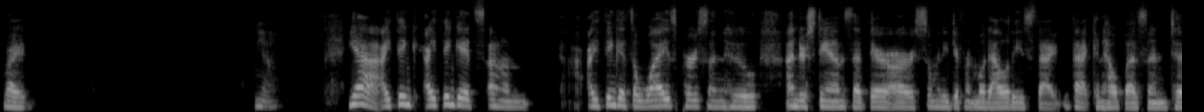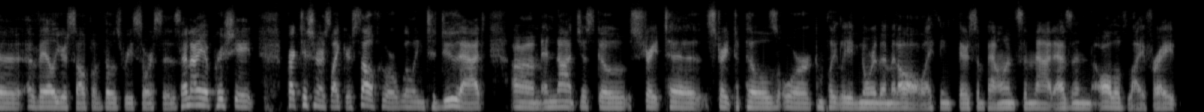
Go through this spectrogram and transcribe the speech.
Right. Yeah. Yeah, I think I think it's um I think it's a wise person who understands that there are so many different modalities that that can help us and to avail yourself of those resources. And I appreciate practitioners like yourself who are willing to do that um, and not just go straight to straight to pills or completely ignore them at all. I think there's a balance in that, as in all of life, right?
